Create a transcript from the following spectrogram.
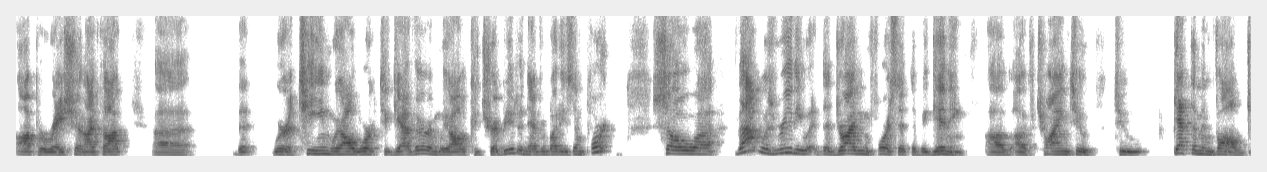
operation. I thought uh, that we're a team, we all work together and we all contribute and everybody's important. So uh, that was really the driving force at the beginning of, of trying to, to get them involved,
